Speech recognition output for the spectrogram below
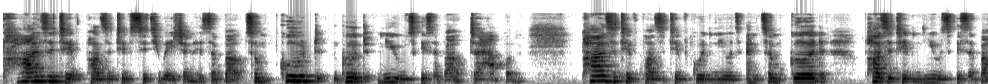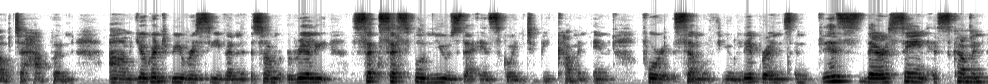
positive positive situation is about some good good news is about to happen positive positive good news and some good positive news is about to happen. Um, you're going to be receiving some really successful news that is going to be coming in for some of you Librans. And this they're saying is coming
